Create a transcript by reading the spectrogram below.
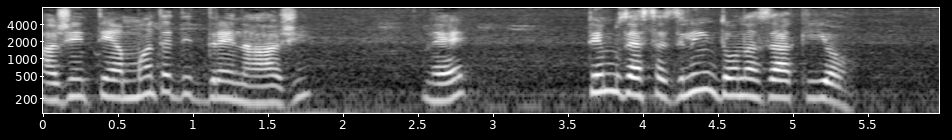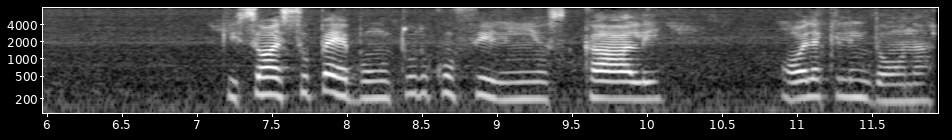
a gente tem a manta de drenagem, né? Temos essas lindonas aqui, ó. Que são as super boom, tudo com filhinhos, cali. Olha que lindona.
